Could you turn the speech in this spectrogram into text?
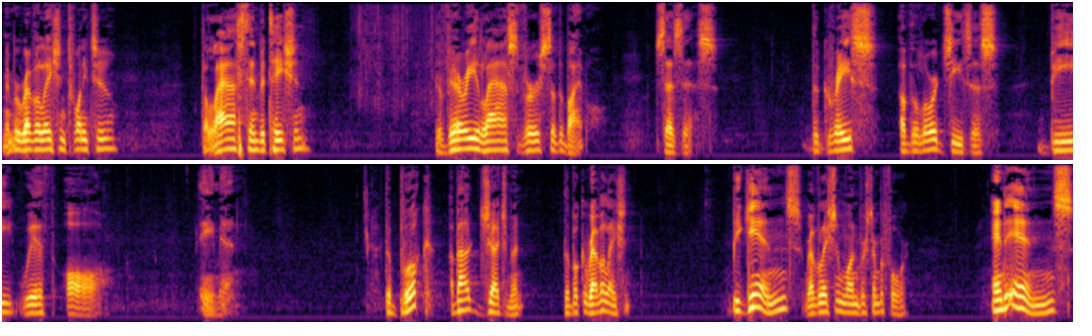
Remember Revelation 22? The last invitation, the very last verse of the Bible says this The grace of the Lord Jesus be with all. Amen. The book about judgment, the book of Revelation, begins, Revelation 1, verse number 4, and ends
